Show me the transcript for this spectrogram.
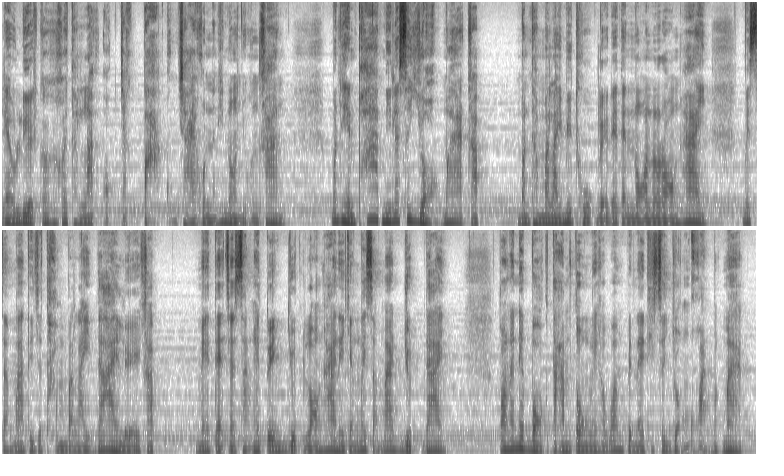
แล้วเลือดก็ค่อยๆทะลักออกจากปากของชายคนนั้นที่นอนอยู่ข้างๆ มันเห็นภาพนี้แล้วสยองมากครับ มันทำอะไรไม่ถูกเลยได้แต่นอนร้องไห้ ไม่สามารถที่จะทำอะไรได้เลยครับ แม้แต่จะสั่งให้ตัวเองหยุดร้องไห้เนี่ยยังไม่สามารถหยุดได้ ตอนนั้นเนี่ยบอกตามตรงเลยครับว่ามันเป็นอะไรที่สยองขวัญมากๆ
